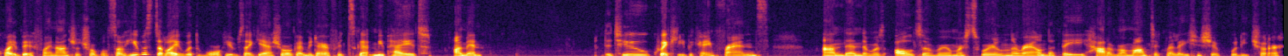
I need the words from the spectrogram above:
quite a bit of financial trouble, so he was delighted with the work. He was like, Yeah, sure, get me there. If it's getting me paid, I'm in. The two quickly became friends, and then there was also rumours swirling around that they had a romantic relationship with each other.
